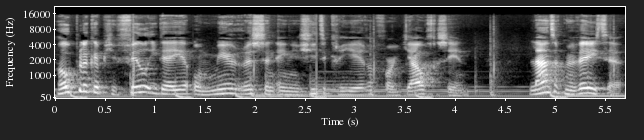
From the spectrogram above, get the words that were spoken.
Hopelijk heb je veel ideeën om meer rust en energie te creëren voor jouw gezin. Laat het me weten.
